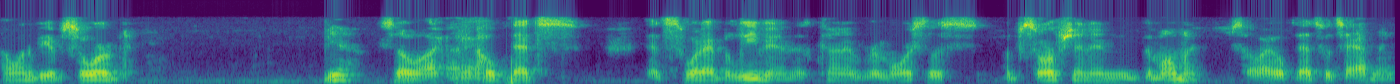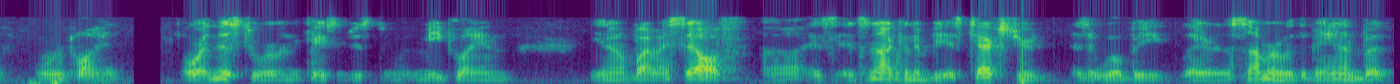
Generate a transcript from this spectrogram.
I want to be absorbed. Yeah. So I, I hope that's that's what I believe in, this kind of remorseless absorption in the moment. So I hope that's what's happening when we're playing. Or in this tour, in the case of just me playing, you know, by myself, uh, it's it's not going to be as textured as it will be later in the summer with the band. But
